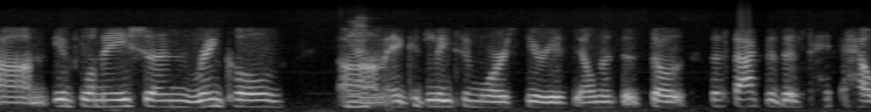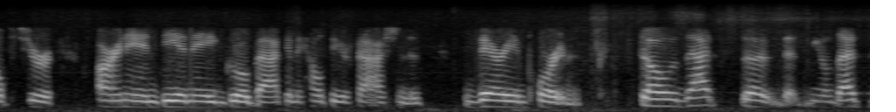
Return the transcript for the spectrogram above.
um, inflammation, wrinkles, um, and could lead to more serious illnesses. So the fact that this h- helps your RNA and DNA grow back in a healthier fashion is very important. So that's the that, you know that's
